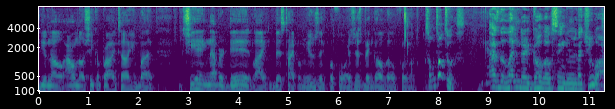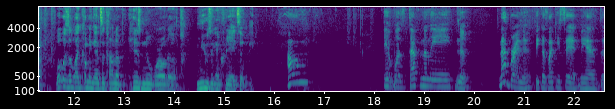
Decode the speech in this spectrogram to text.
you know I don't know. She could probably tell you, but she ain't never did like this type of music before. It's just been go go for. her. So talk to us. As the legendary go-go singer that you are, what was it like coming into kind of his new world of music and creativity? Um, it was definitely new, not brand new because, like you said, we have the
